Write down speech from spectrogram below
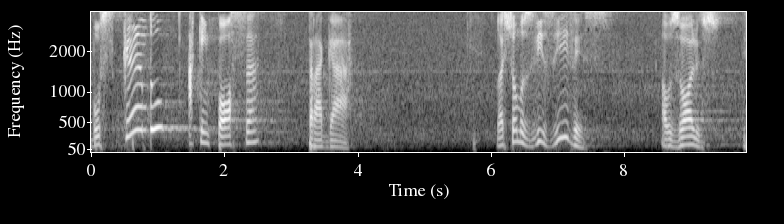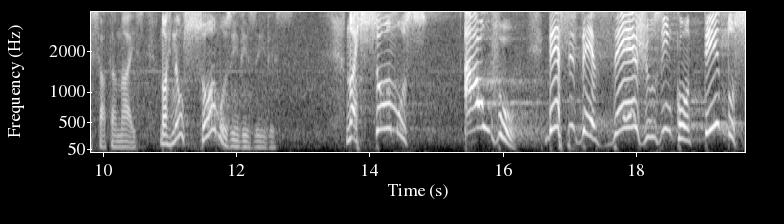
buscando a quem possa tragar. Nós somos visíveis aos olhos de Satanás, nós não somos invisíveis. Nós somos alvo desses desejos incontidos,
